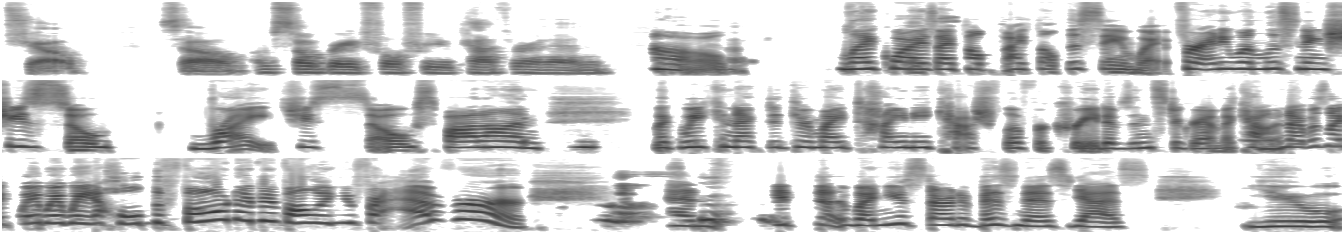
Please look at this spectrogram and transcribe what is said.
show. So I'm so grateful for you, Catherine. And oh, uh, likewise, I felt I felt the same way. For anyone listening, she's so right. She's so spot on. Mm-hmm. Like we connected through my tiny cash flow for creatives Instagram account. And I was like, wait, wait, wait, hold the phone. I've been following you forever. and it, uh, when you start a business, yes, you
